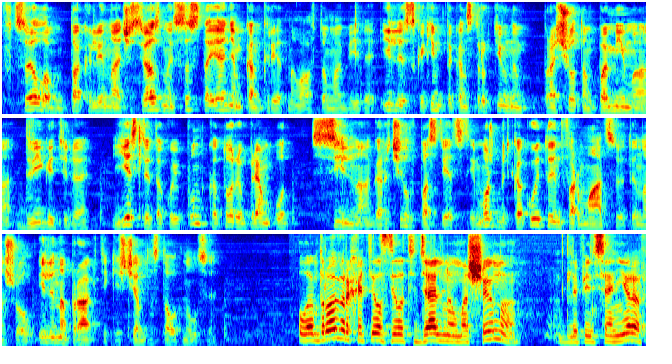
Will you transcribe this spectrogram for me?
в целом, так или иначе, связанный с состоянием конкретного автомобиля или с каким-то конструктивным просчетом помимо двигателя. Есть ли такой пункт, который прям вот сильно огорчил впоследствии? Может быть, какую-то информацию ты нашел или на практике с чем-то столкнулся? Land Rover хотел сделать идеальную машину для пенсионеров.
